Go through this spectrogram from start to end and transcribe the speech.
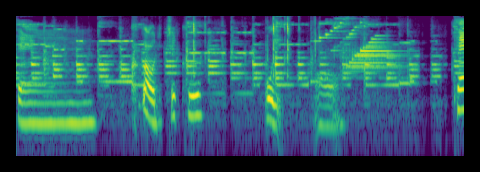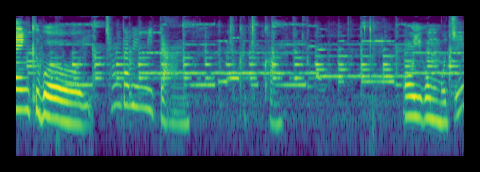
탱 크가 어딨지? 그 보이. 어. 탱크보이. 정답입니다. 축하 축하. 어 이건 뭐지?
